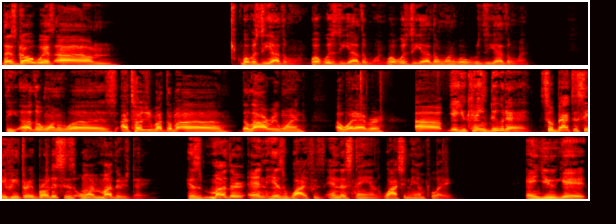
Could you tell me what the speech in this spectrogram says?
let's go with um what was the other one? What was the other one? What was the other one? What was the other one? The other one was I told you about the uh the Lowry one or whatever. Uh yeah, you can't do that. So back to CP3, bro, this is on Mother's Day. His mother and his wife is in the stands watching him play. And you get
